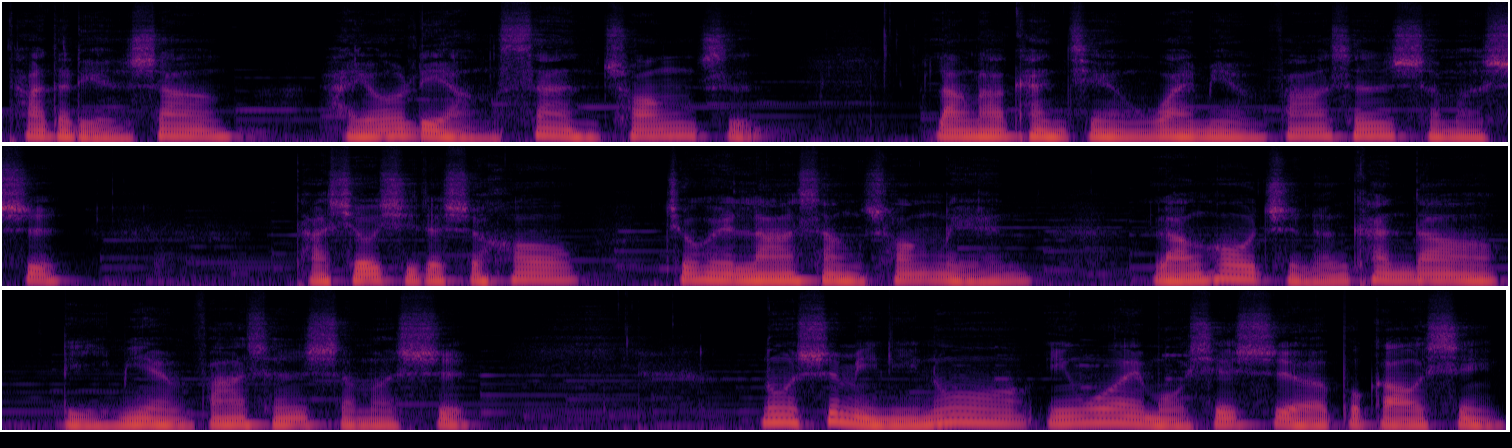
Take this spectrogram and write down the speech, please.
他的脸上还有两扇窗子。让他看见外面发生什么事。他休息的时候就会拉上窗帘，然后只能看到里面发生什么事。诺是米尼诺因为某些事而不高兴，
